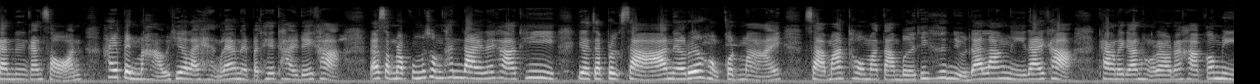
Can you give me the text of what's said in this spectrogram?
การเรียนการสอน ให้เป็นมหาวิทยาลัยแห่งแรกในประเทศไทยด้วยค่ะ และสำหรับคุณผู้ชมท่านใดนะคะ ที่อยากจะปรึกษาในเรื่องของกฎหมาย สามารถโทรมาตามเบอร์ที่ขึ้นอยู่ด้านล่างนี้ได้ค่ะ ทางรายการของเรานะคะ ก็มี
